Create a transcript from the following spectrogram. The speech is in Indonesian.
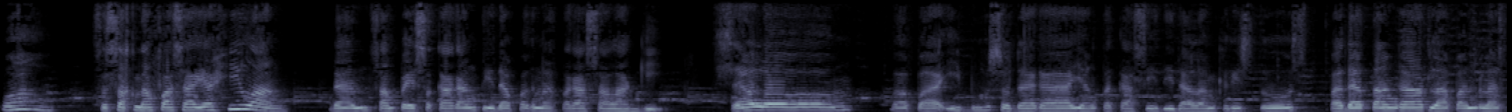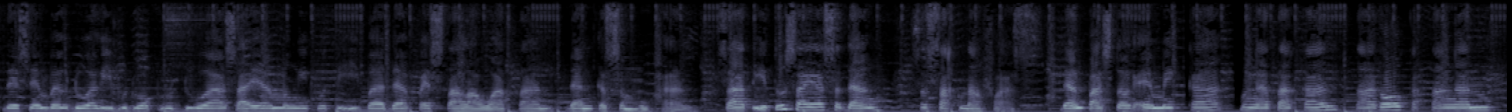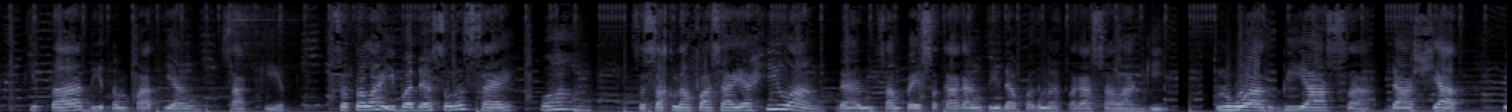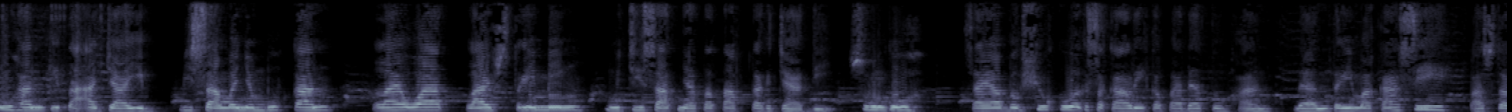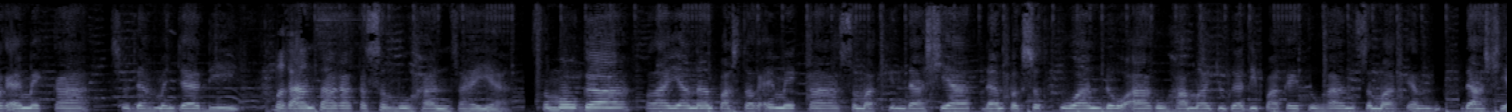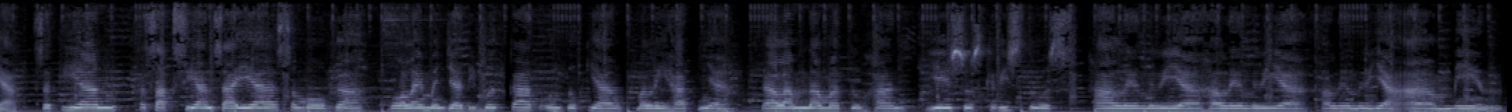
wow, sesak nafas saya hilang dan sampai sekarang tidak pernah terasa lagi. Shalom, Bapak, Ibu, Saudara yang terkasih di dalam Kristus. Pada tanggal 18 Desember 2022 saya mengikuti ibadah pesta lawatan dan kesembuhan. Saat itu saya sedang sesak nafas dan Pastor Emeka mengatakan taruh tangan kita di tempat yang sakit. Setelah ibadah selesai, wow, sesak nafas saya hilang dan sampai sekarang tidak pernah terasa lagi. Luar biasa, dahsyat, Tuhan kita ajaib, bisa menyembuhkan lewat live streaming, mujizatnya tetap terjadi. Sungguh saya bersyukur sekali kepada Tuhan dan terima kasih Pastor Emeka sudah menjadi perantara kesembuhan saya. Semoga pelayanan Pastor Emeka semakin dahsyat dan persekutuan doa ruhama juga dipakai Tuhan semakin dahsyat. Sekian kesaksian saya, semoga boleh menjadi berkat untuk yang melihatnya. Dalam nama Tuhan Yesus Kristus. Haleluya, haleluya, haleluya. Amin.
